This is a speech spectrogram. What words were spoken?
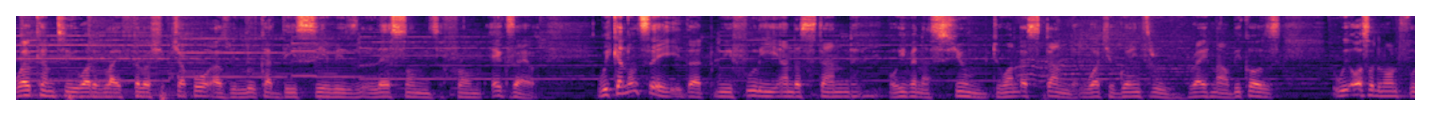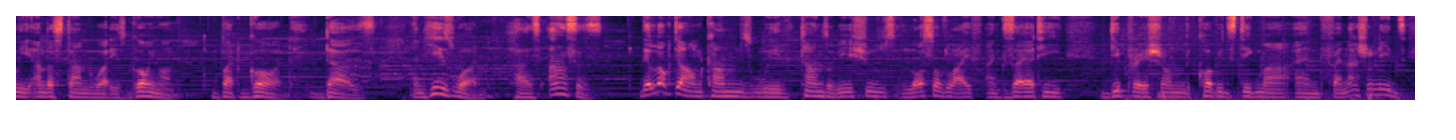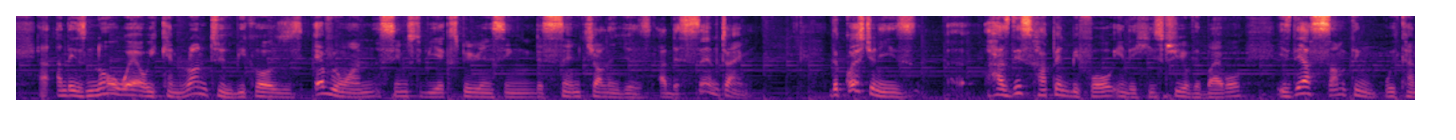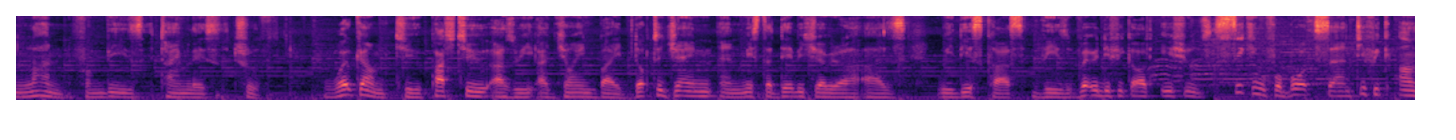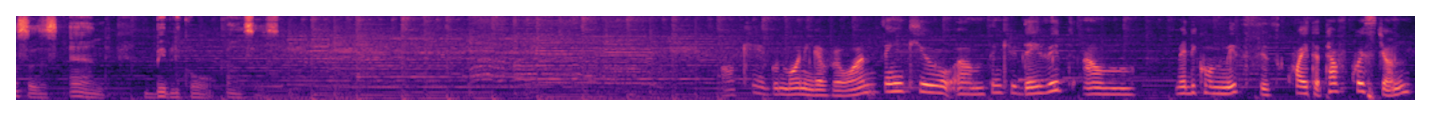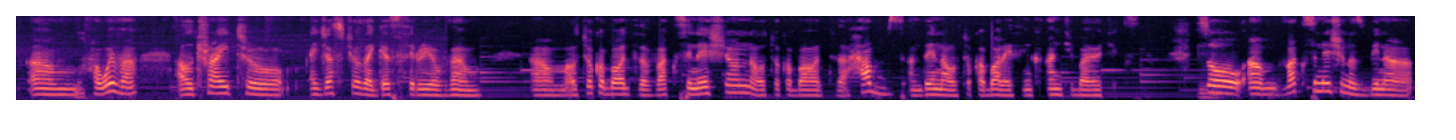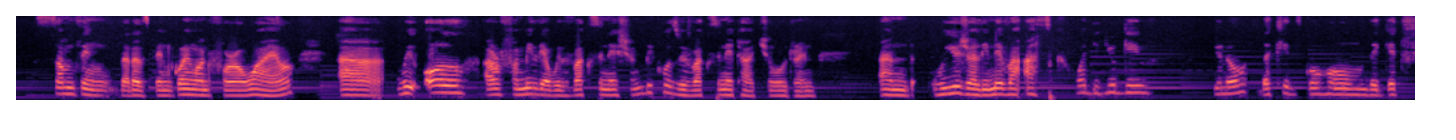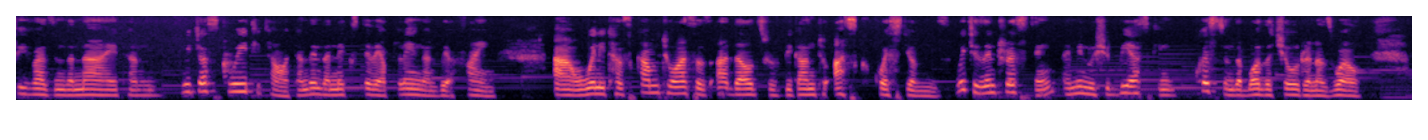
Welcome to Word of Life Fellowship Chapel as we look at this series, Lessons from Exile. We cannot say that we fully understand or even assume to understand what you're going through right now because we also do not fully understand what is going on. But God does, and His Word has answers. The lockdown comes with tons of issues loss of life, anxiety, depression, the COVID stigma, and financial needs. And there's nowhere we can run to because everyone seems to be experiencing the same challenges at the same time. The question is uh, Has this happened before in the history of the Bible? Is there something we can learn from these timeless truths? Welcome to part two as we are joined by Dr. Jane and Mr. David Shavira as we discuss these very difficult issues, seeking for both scientific answers and biblical answers. Okay, good morning, everyone. Thank you, um, thank you, David. Um, medical myths is quite a tough question. Um, however, I'll try to. I just chose, I guess, three of them. Um, I'll talk about the vaccination. I'll talk about the hubs, and then I'll talk about, I think, antibiotics. So, um, vaccination has been a something that has been going on for a while. Uh, we all are familiar with vaccination because we vaccinate our children, and we usually never ask, "What did you give?" You know, the kids go home, they get fevers in the night, and we just wait it out, and then the next day they are playing and we are fine. Uh, when it has come to us as adults, we've begun to ask questions, which is interesting. I mean, we should be asking questions about the children as well.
